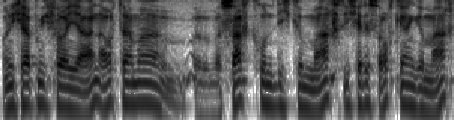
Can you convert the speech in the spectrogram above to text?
Und ich habe mich vor Jahren auch da mal äh, sachkundig gemacht. Ich hätte es auch gern gemacht.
